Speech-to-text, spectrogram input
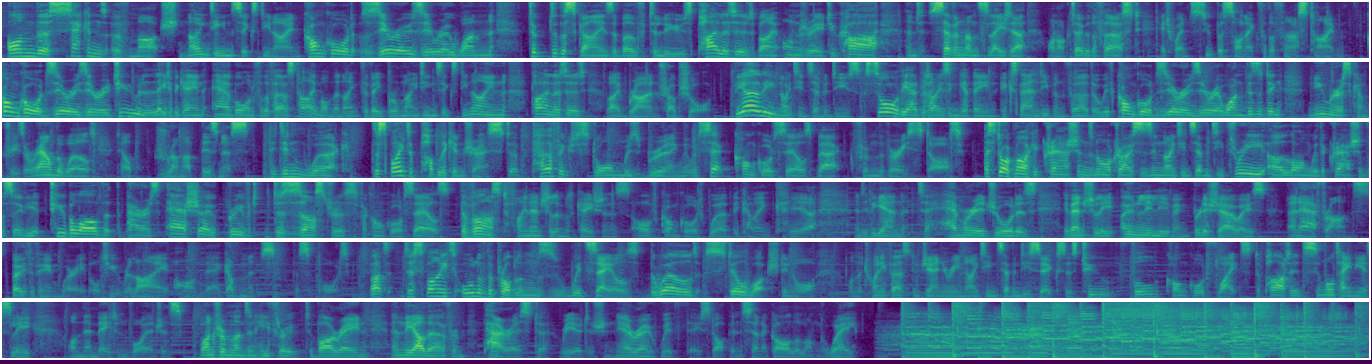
On the 2nd of March 1969, Concorde 001 took to the skies above Toulouse, piloted by André Turcat, and seven months later, on October the 1st, it went supersonic for the first time. Concorde 002 later became airborne for the first time on the 9th of April 1969, piloted by Brian Trubshaw. The early 1970s saw the advertising campaign expand even further, with Concorde 001 visiting numerous countries around the world to help drum up business. But it didn't work. Despite a public interest, a perfect storm was brewing that would set Concorde sales back from the very start. A stock market crash and an oil crisis in 1973, along with the crash of the Soviet Tupolev at the Paris Air Show, proved disastrous for Concorde sales. The vast financial implications of Concorde were becoming clear, and it began to hemorrhage orders, eventually only leaving British Airways and Air France, both of whom were able to rely on their governments for support. But despite all of the problems with sales, the world still watched in awe on the 21st of January 1976 as two full Concorde flights departed simultaneously on their maiden voyages. One from London Heathrow to Bahrain, and the other from Paris to Rio de Janeiro, with a stop in Senegal along the way.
